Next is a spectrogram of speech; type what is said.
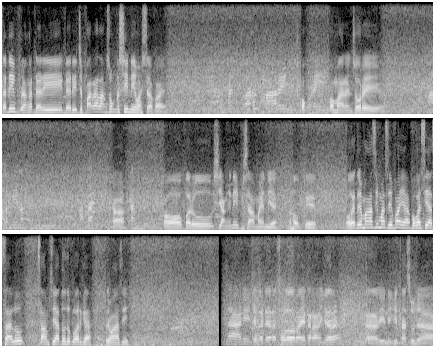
Tadi berangkat dari dari Jepara langsung ke sini Mas Dava ya? Di Jepara kemarin Oh, sore, kemarin sore. malam nginep di atas tanggul. Oh, baru siang ini bisa main ya? Oke. Oke, terima kasih Mas Deva ya. Pokoknya sehat selalu. Salam sehat untuk keluarga. Terima kasih. Nah, ini jaga daerah Solo Raya Karanganyar. Hari ini kita sudah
